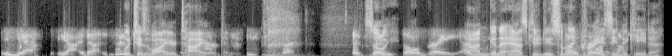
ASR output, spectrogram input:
Yes, yeah, it does. Which is why you're tired. it's So, been so great. I I'm going to ask you to do something crazy, Nikita.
